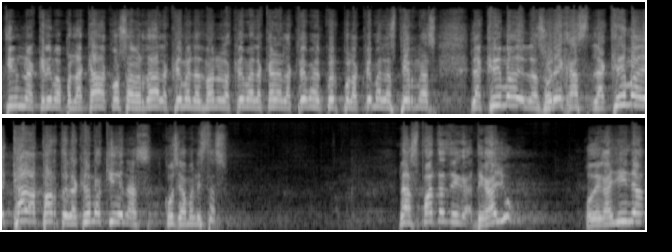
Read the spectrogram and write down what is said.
tiene una crema para cada cosa, ¿verdad? La crema de las manos, la crema de la cara, la crema del cuerpo, la crema de las piernas, la crema de las orejas, la crema de cada parte, la crema aquí de las, ¿cómo se llaman estas? Las patas de gallo o de gallina.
